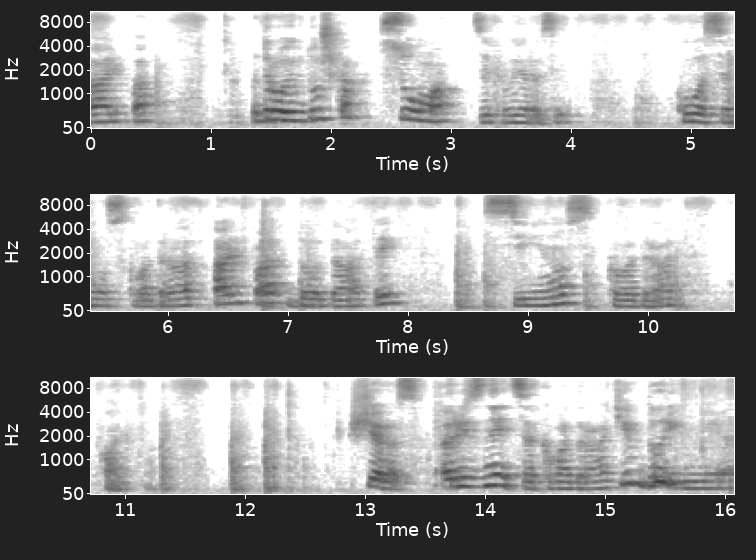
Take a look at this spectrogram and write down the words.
альфа. В других дужках сума цих виразів. Косинус квадрат альфа додати синус квадрат альфа. Ще раз, різниця квадратів дорівнює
